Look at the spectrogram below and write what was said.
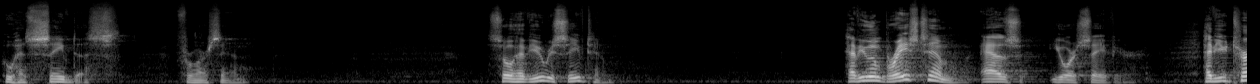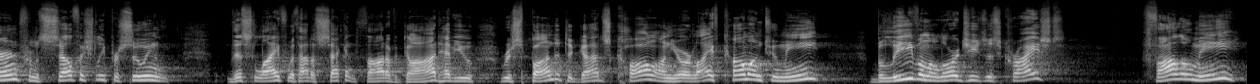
who has saved us from our sin. So, have you received him? Have you embraced him as your Savior? Have you turned from selfishly pursuing this life without a second thought of God? Have you responded to God's call on your life? Come unto me, believe on the Lord Jesus Christ, follow me.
